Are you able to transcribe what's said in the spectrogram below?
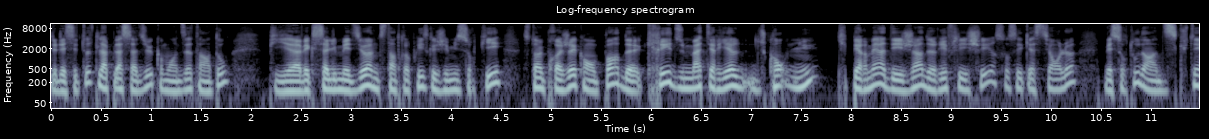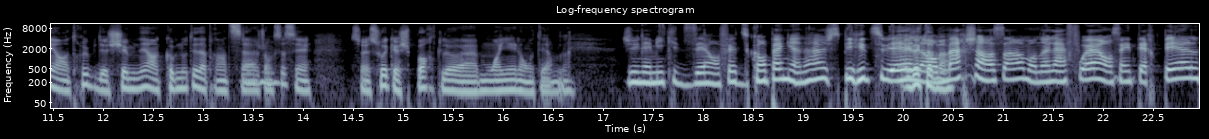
de laisser toute la place à Dieu, comme on disait tantôt. Puis euh, avec Salut Média, une petite entreprise que j'ai mis sur pied, c'est un projet qu'on porte de créer du matériel, du contenu qui permet à des gens de réfléchir sur ces questions-là, mais surtout d'en discuter entre eux et de cheminer en communauté d'apprentissage. Donc mm-hmm. ça, c'est c'est un souhait que je porte là, à moyen long terme. J'ai une amie qui disait on fait du compagnonnage spirituel, Exactement. on marche ensemble, on a la foi, on s'interpelle.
